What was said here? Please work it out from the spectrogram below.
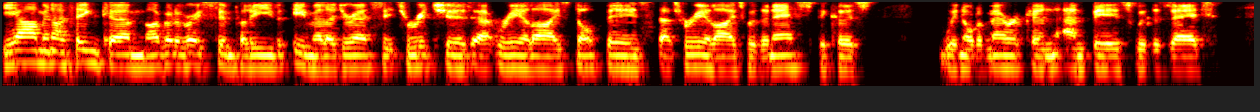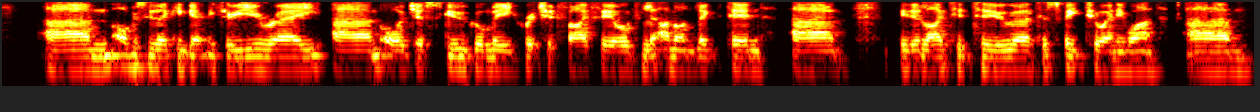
Yeah, I mean, I think um, I've got a very simple e- email address. It's richard at realise.biz. That's realise with an S because we're not American, and biz with a Z. Um, obviously, they can get me through Uray um, or just Google me, Richard Fifield. I'm on LinkedIn. Um, be delighted to uh, to speak to anyone. Um,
